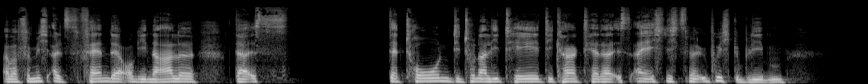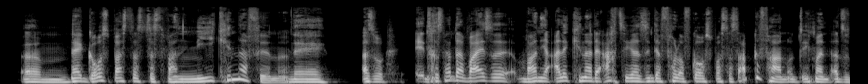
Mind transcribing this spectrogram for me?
aber für mich als Fan der Originale, da ist der Ton, die Tonalität, die Charaktere, da ist eigentlich nichts mehr übrig geblieben. Ähm, Na, Ghostbusters, das waren nie Kinderfilme. nee. Also interessanterweise waren ja alle Kinder der 80er sind ja voll auf Ghostbusters abgefahren und ich meine, also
